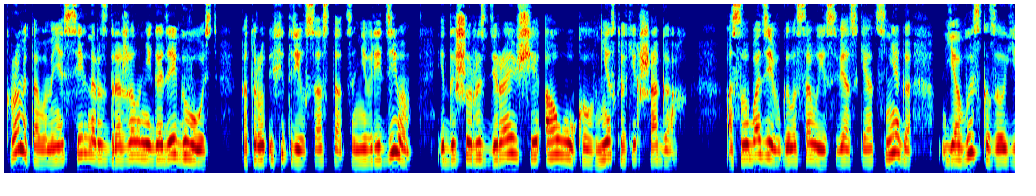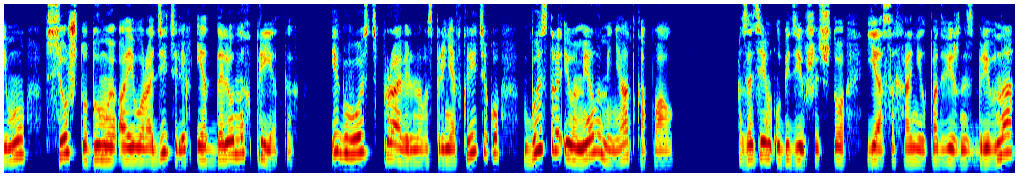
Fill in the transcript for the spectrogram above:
Кроме того, меня сильно раздражал негодяй-гвоздь, который ухитрился остаться невредимым и дышераздирающий аукал в нескольких шагах. Освободив голосовые связки от снега, я высказал ему все, что думаю о его родителях и отдаленных предках, и гвоздь, правильно восприняв критику, быстро и умело меня откопал. Затем, убедившись, что я сохранил подвижность бревна,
